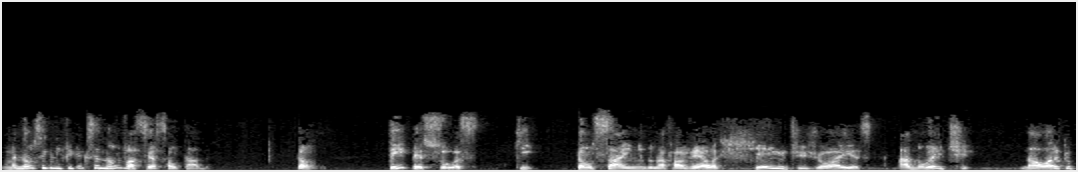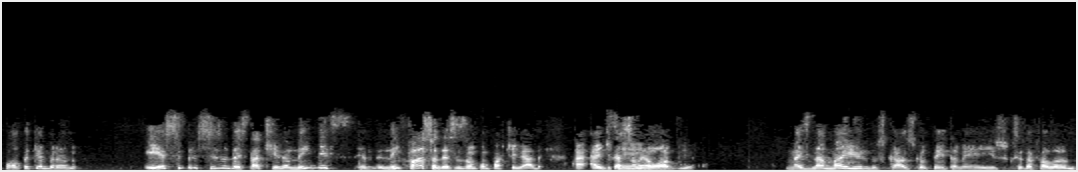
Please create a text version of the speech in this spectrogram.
Mas não significa que você não vá ser assaltada. Então, tem pessoas que estão saindo na favela cheio de joias à noite na hora que o pau está quebrando. Esse precisa da estatina, eu nem, eu nem faço a decisão compartilhada. A, a indicação Sim. é óbvia. Mas na maioria dos casos que eu tenho também é isso que você está falando.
